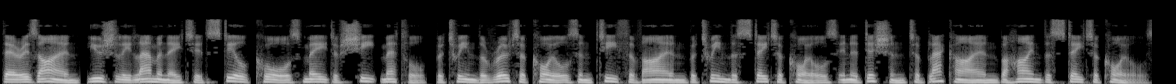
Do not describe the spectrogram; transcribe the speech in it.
There is iron usually laminated steel cores made of sheet metal between the rotor coils and teeth of iron between the stator coils in addition to black iron behind the stator coils.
